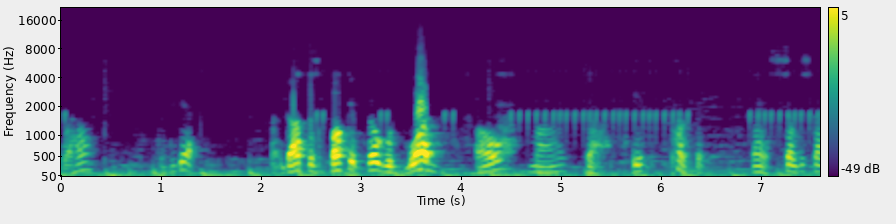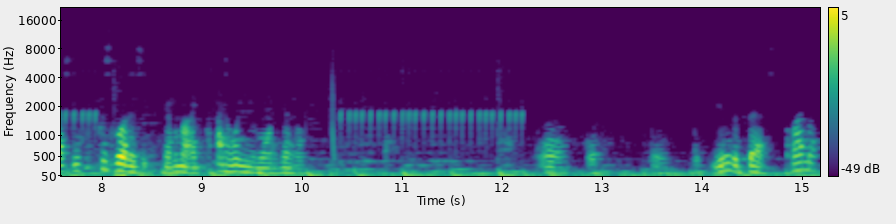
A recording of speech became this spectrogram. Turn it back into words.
Well, what'd you get? I got this bucket filled with blood. Oh my god, it's perfect. That is so disgusting. Whose blood is it? Never mind. I don't even want to know. Uh, you're the best. Climb up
